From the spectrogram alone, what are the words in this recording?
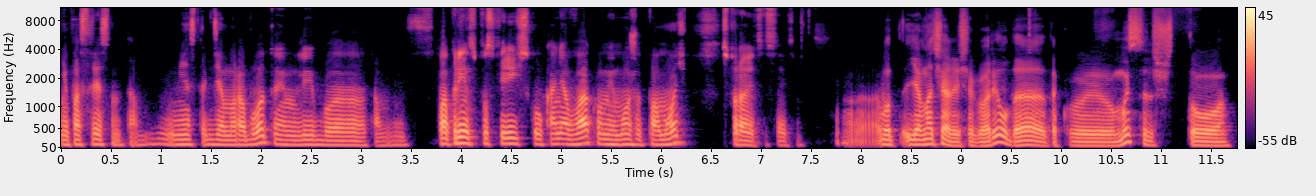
непосредственно там место, где мы работаем, либо там, по принципу сферического коня в вакууме может помочь справиться с этим. А, Вот я вначале еще говорил, да, такую мысль, что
